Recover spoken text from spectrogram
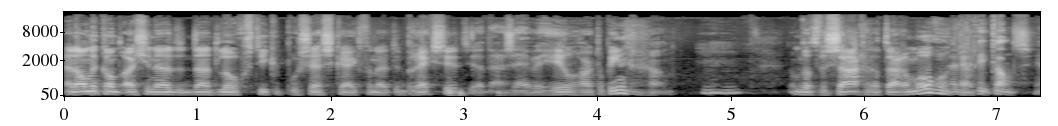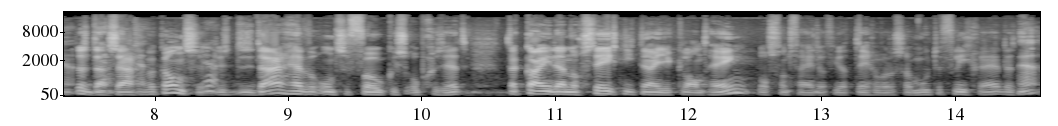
Aan de andere kant, als je naar, naar het logistieke proces kijkt vanuit de brexit, ja, daar zijn we heel hard op ingegaan. Mm omdat we zagen dat daar een mogelijkheid was. kans. Ja. Dus daar zagen we kansen. Dus, dus, daar hebben we onze focus op gezet. Dan kan je daar nog steeds niet naar je klant heen. Los van het feit of je dat tegenwoordig zou moeten vliegen. Hè. Dat, dat,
